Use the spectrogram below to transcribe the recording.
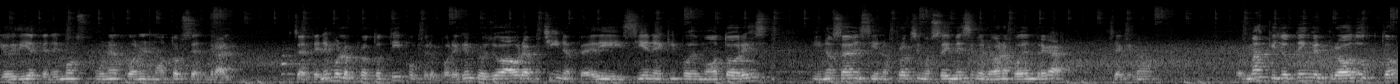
y hoy día tenemos una con el motor central. O sea, tenemos los prototipos, pero por ejemplo yo ahora China pedí 100 equipos de motores y no saben si en los próximos seis meses me lo van a poder entregar. O sea que no, por más que yo tenga el producto,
